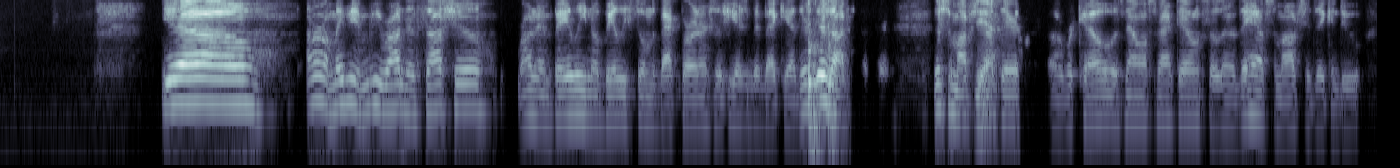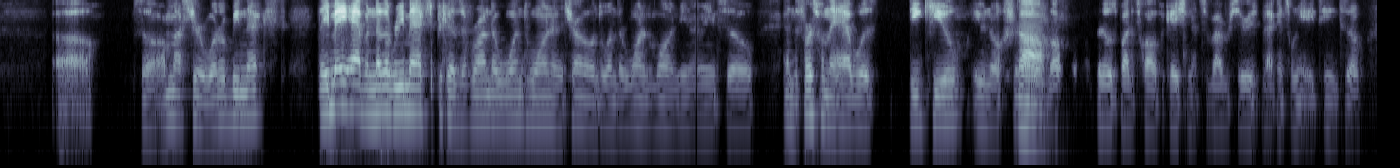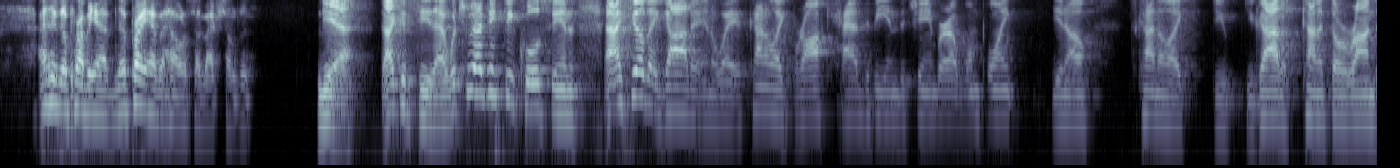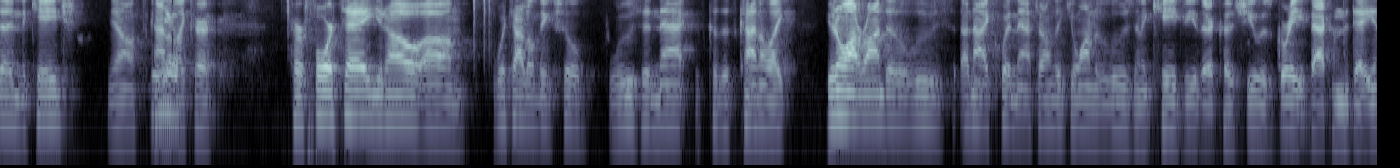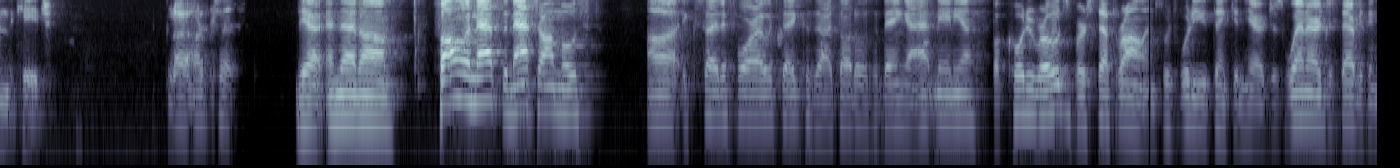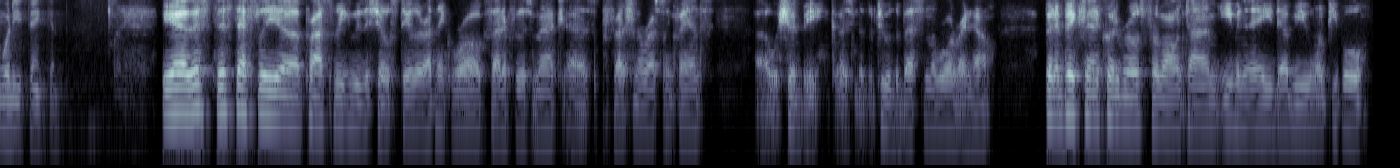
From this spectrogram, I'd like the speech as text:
Yeah, I don't know. Maybe maybe Ronda and Sasha, Ronda and Bayley. No, Bayley's still on the back burner, so she hasn't been back yet. There's there's options out there. There's some options Yeah. out there. Uh, Raquel is now on SmackDown, so then they have some options they can do. Uh, so I'm not sure what'll be next. They may have another rematch because if Ronda wins one and Charlotte wins one, they're one and one. You know what I mean? So and the first one they had was DQ, even though Charlotte Oh. lost, but it was by disqualification at Survivor Series back in 2018. So I think they'll probably have they'll probably have a Hell in a Cell match or something. Yeah, I could see that, which would I think be cool seeing. And I feel they got it in a way. It's kind of like Brock had to be in the chamber at one point. You know, it's kind of like you you got to kind of throw Ronda in the cage. You know, it's kind of Yeah. like her her forte. You know, um, which I don't think she'll lose in that because it's kind of like you don't want Ronda to lose an I quit match. I don't think you wanted to lose in a cage either because she was great back in the day in the cage. Uh, 100%. Yeah, and then um, following that, the match I'm most uh, excited for, I would say, because I thought it was a banger at Mania. But Cody Rhodes versus Seth Rollins. Which what are you thinking here? Just winner, just everything. What are you thinking? Yeah, this this definitely uh, possibly could be the show stealer. I think we're all excited for this match as professional wrestling fans. Uh, we should be because you know they're two of the best in the world right now. Been a big fan of Cody Rhodes for a long time, even in AEW when people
